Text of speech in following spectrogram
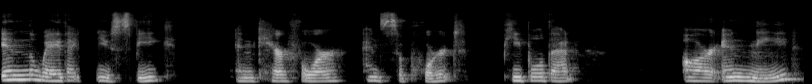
in the way that you speak and care for and support people that are in need,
